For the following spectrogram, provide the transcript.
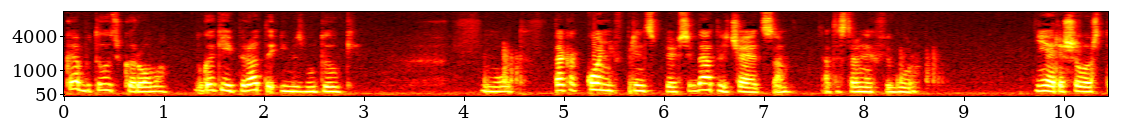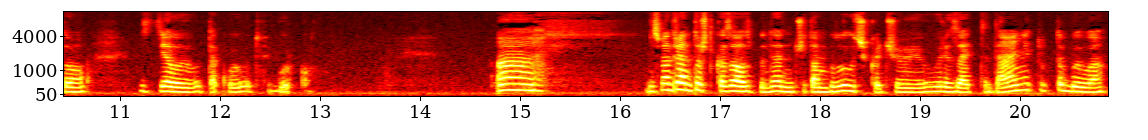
такая бутылочка рома. Ну, какие пираты и без бутылки. Вот. Так как конь, в принципе, всегда отличается от остальных фигур, я решила, что сделаю вот такую вот фигурку. А, несмотря на то, что казалось бы, да, ну что там бутылочка, что ее вырезать-то, да, не тут-то было.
